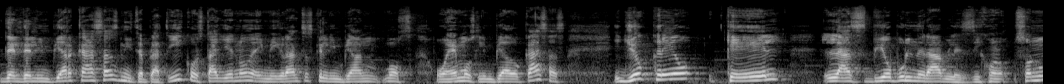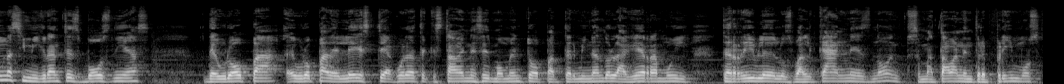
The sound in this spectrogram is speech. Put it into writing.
Del de limpiar casas, ni te platico, está lleno de inmigrantes que limpiamos o hemos limpiado casas. Y yo creo que él las vio vulnerables, dijo, son unas inmigrantes bosnias de Europa, Europa del Este, acuérdate que estaba en ese momento terminando la guerra muy terrible de los Balcanes, ¿no? Se mataban entre primos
